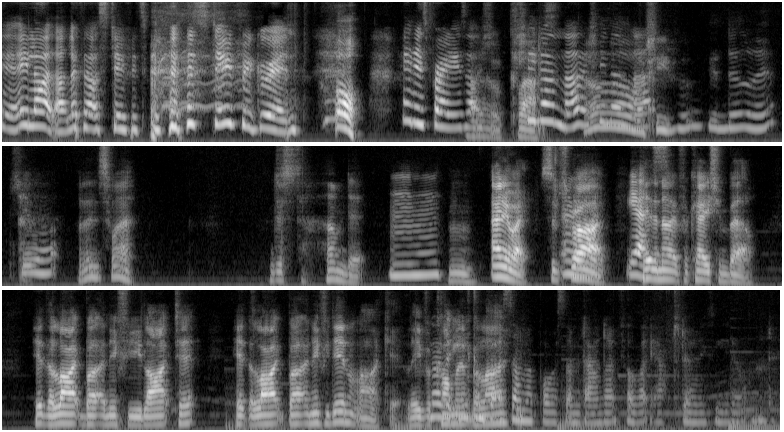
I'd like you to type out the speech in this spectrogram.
Yeah, he liked that. Look at that stupid, stupid grin Oh, in his brain. He's like, little she done that. She oh, done that. She fucking done it. She what? I didn't swear. I just hummed it. Mhm. Hmm. Anyway, subscribe. Yes. Hit the notification bell. Hit the like button if you liked it. Hit the like button if you didn't like it. Leave a that comment you can below. put thumb up or thumb down. Don't feel like you have to do anything you don't want to do.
